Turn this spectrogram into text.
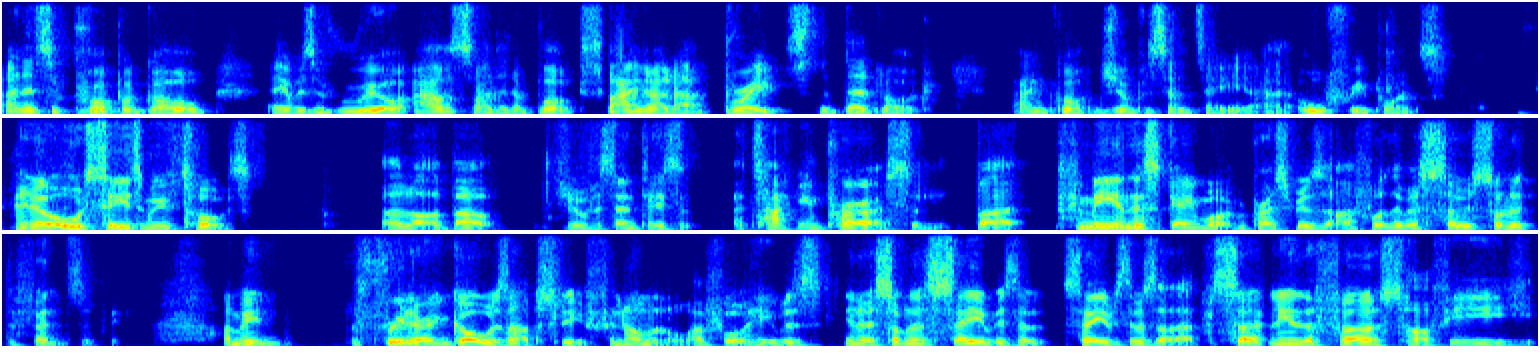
And it's a proper goal. It was a real outside of the box banger that breaks the deadlock and got Gil Vicente uh, all three points. You know, all season we've talked a lot about Gil Vicente's attacking prowess. And, but for me in this game, what impressed me was I thought they were so solid defensively. I mean, Frelih in goal was absolutely phenomenal. I thought he was, you know, some of the saves that saves there was like that. Certainly in the first half, he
